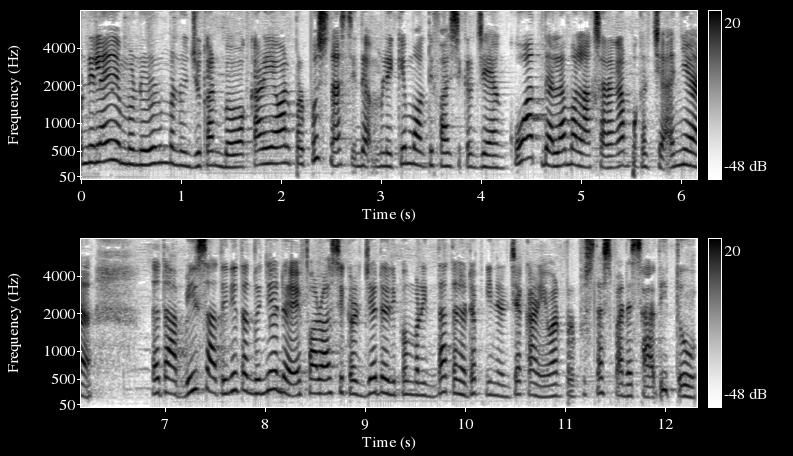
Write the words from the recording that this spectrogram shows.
Penilaian yang menurun menunjukkan bahwa karyawan perpusnas tidak memiliki motivasi kerja yang kuat dalam melaksanakan pekerjaannya. Tetapi saat ini tentunya ada evaluasi kerja dari pemerintah terhadap kinerja karyawan perpusnas pada saat itu.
